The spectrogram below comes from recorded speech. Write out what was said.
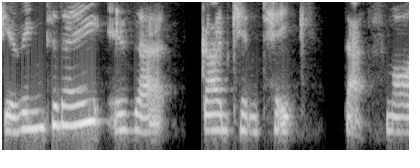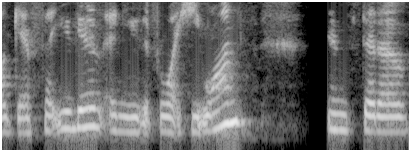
giving today is that God can take that small gift that you give and use it for what He wants instead of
